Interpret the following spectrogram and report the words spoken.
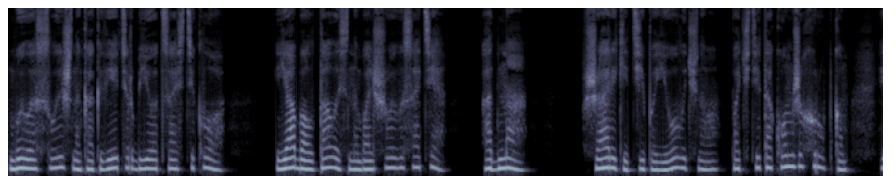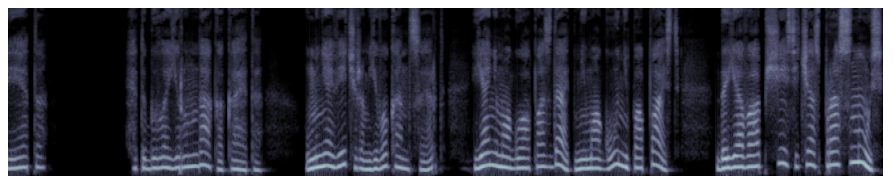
Было слышно, как ветер бьется о стекло. Я болталась на большой высоте. Одна. В шарике типа ёлочного, почти таком же хрупком. И это... Это была ерунда какая-то. У меня вечером его концерт. Я не могу опоздать, не могу не попасть. Да я вообще сейчас проснусь.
